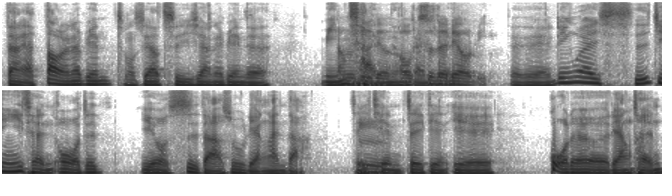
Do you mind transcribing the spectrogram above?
当然到了那边总是要吃一下那边的。名产的好吃的料理，对对对。另外石井一城哦，这也有四打数两安打，这一天这一天也过了两成，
